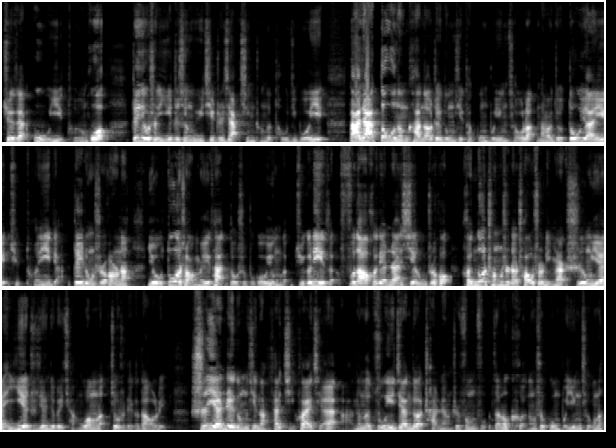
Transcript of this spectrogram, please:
却在故意囤货，这就是一致性预期之下形成的投机博弈。大家都能看到这东西它供不应求了，那么就都愿意去囤一点。这种时候呢，有多少煤炭都是不够用的。举个例子，福岛核电站泄露之后，很多城市的超市里面食用盐一夜之间就被抢光了，就是这个道理。食盐这东西呢，才几块钱啊，那么足以见得产量之丰富，怎么可能是供不应求呢？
